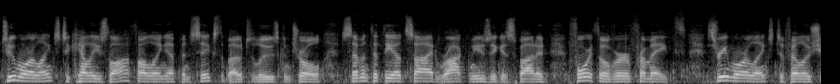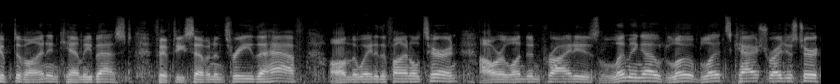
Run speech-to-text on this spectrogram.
Two more lengths to Kelly's Law, following up in sixth, about to lose control. Seventh at the outside, Rock Music is spotted. Fourth over from eighth. Three more lengths to Fellowship Divine and Cami Best. 50 57 and 3 the half. On the way to the final turn, our London Pride is limbing out low blitz cash register,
